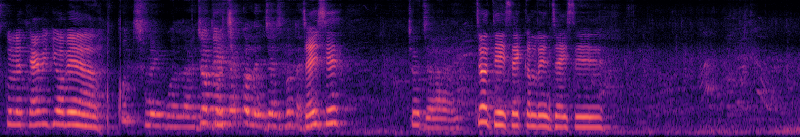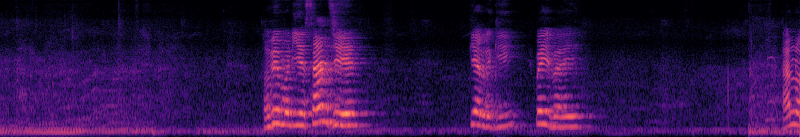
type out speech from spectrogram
સ્કૂલેથી આવી ગયો હવે. કુછ નહીં બોલના જો તે સાયકલ લઈને જઈશ બતા જાય છે? જો જાય. જો ધ્યેય સાયકલ લઈને જાય છે. હવે મળીએ સાંજે. ક્યાં લગી? ભાઈ ભાઈ. હાલો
